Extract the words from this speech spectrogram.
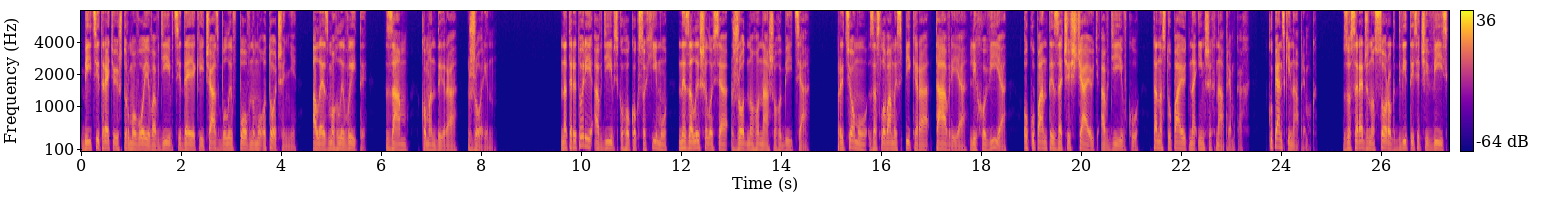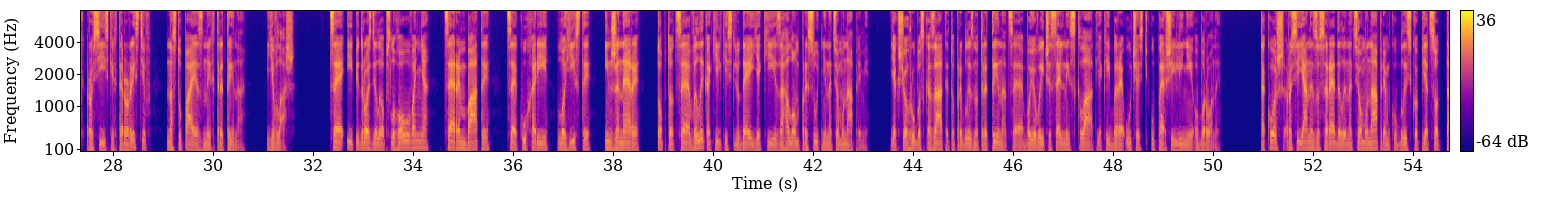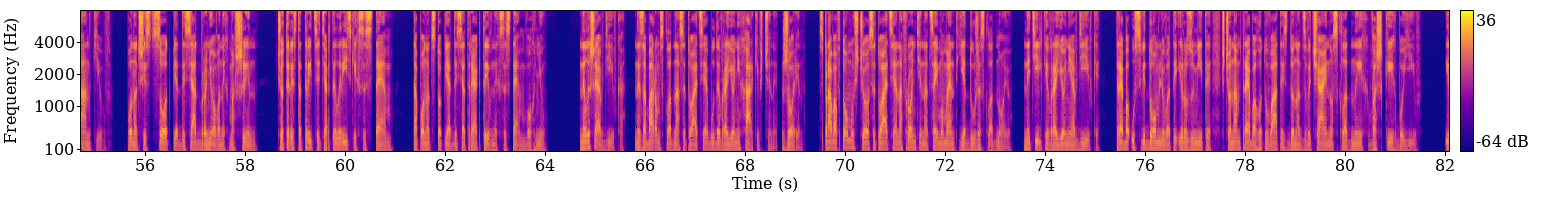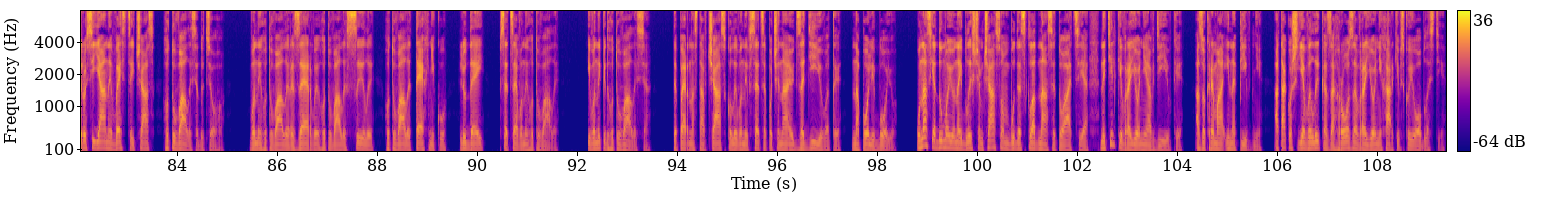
Бійці третьої штурмової в Авдіївці деякий час були в повному оточенні, але змогли вийти зам командира Жорін. На території Авдіївського коксохіму не залишилося жодного нашого бійця. При цьому, за словами спікера Таврія Ліховія, окупанти зачищають Авдіївку та наступають на інших напрямках. Куп'янський напрямок. Зосереджено 42 тисячі військ російських терористів, наступає з них третина Євлаш. Це і підрозділи обслуговування, це рембати, це кухарі, логісти, інженери, тобто це велика кількість людей, які загалом присутні на цьому напрямі. Якщо грубо сказати, то приблизно третина це бойовий чисельний склад, який бере участь у першій лінії оборони. Також росіяни зосередили на цьому напрямку близько 500 танків, понад 650 броньованих машин, 430 артилерійських систем та понад 150 реактивних систем вогню. Не лише Авдіївка. Незабаром складна ситуація буде в районі Харківщини, Жорін. Справа в тому, що ситуація на фронті на цей момент є дуже складною, не тільки в районі Авдіївки. Треба усвідомлювати і розуміти, що нам треба готуватись до надзвичайно складних, важких боїв. І росіяни весь цей час готувалися до цього. Вони готували резерви, готували сили, готували техніку, людей, все це вони готували. І вони підготувалися. Тепер настав час, коли вони все це починають задіювати на полі бою. У нас, я думаю, найближчим часом буде складна ситуація не тільки в районі Авдіївки, а зокрема і на півдні, а також є велика загроза в районі Харківської області.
